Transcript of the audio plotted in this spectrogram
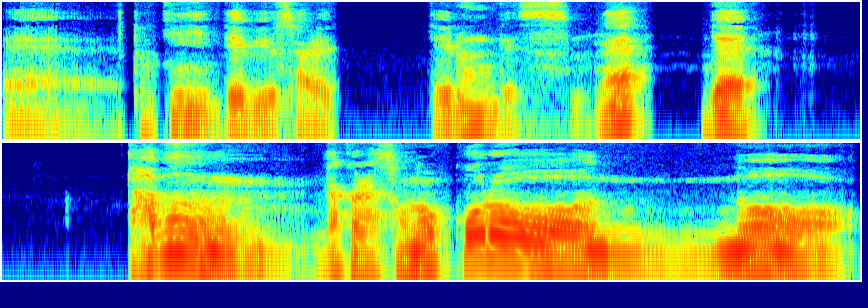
えー時にデビューされてるんですね。で、多分、だからその頃の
